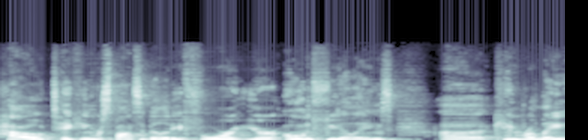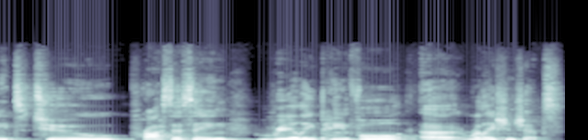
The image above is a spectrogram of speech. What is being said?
how taking responsibility for your own feelings uh, can relate to processing really painful uh, relationships?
